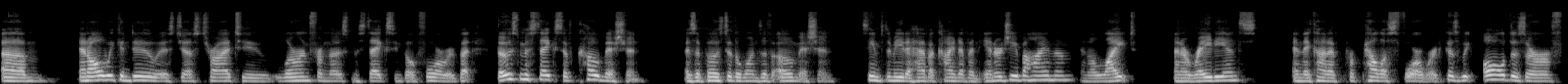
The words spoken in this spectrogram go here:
Um, and all we can do is just try to learn from those mistakes and go forward. But those mistakes of commission as opposed to the ones of omission seems to me to have a kind of an energy behind them and a light and a radiance and they kind of propel us forward because we all deserve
